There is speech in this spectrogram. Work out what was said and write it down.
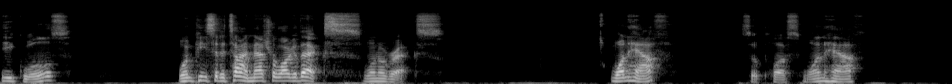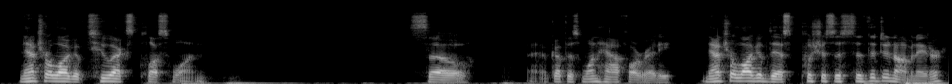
equals one piece at a time, natural log of x, 1 over x. 1 half, so plus 1 half, natural log of 2x plus 1. So I've got this 1 half already. Natural log of this pushes this to the denominator,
